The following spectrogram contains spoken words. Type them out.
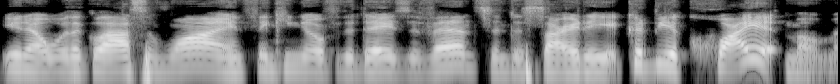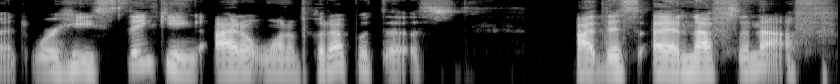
you know, with a glass of wine, thinking over the day's events and deciding. It could be a quiet moment where he's thinking, "I don't want to put up with this. Uh, this enough's enough."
